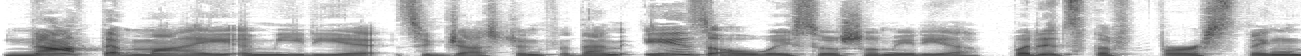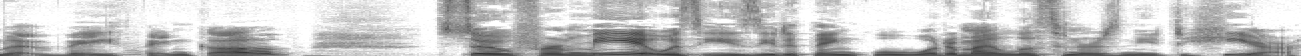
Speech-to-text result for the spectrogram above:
not that my immediate suggestion for them is always social media, but it's the first thing that they think of. So for me, it was easy to think, well, what do my listeners need to hear?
